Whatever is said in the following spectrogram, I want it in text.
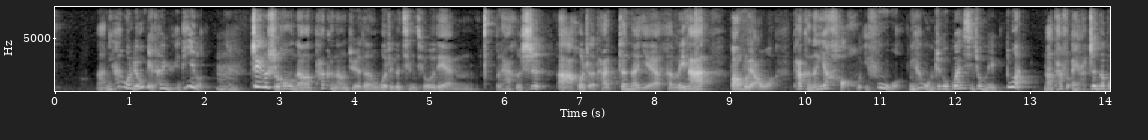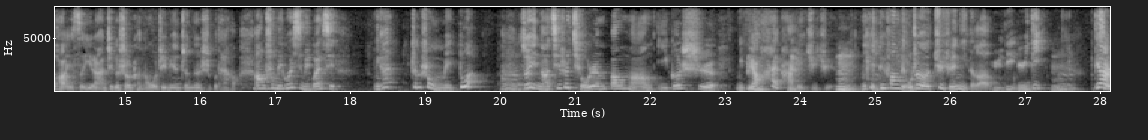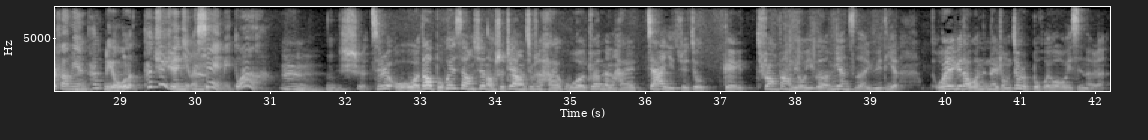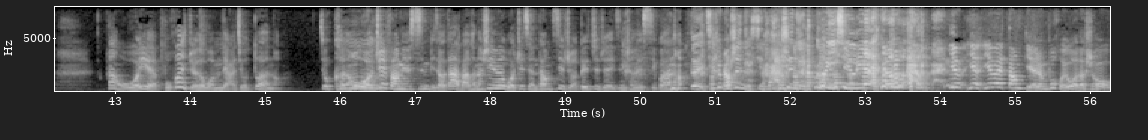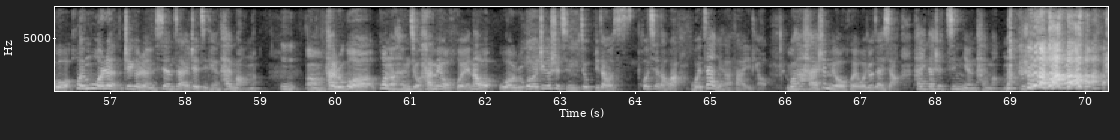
啊，你看我留给他余地了。嗯，这个时候呢，他可能觉得我这个请求有点不太合适啊，或者他真的也很为难，帮不了我，他可能也好回复我。你看我们这个关系就没断。那他说，哎呀，真的不好意思，依然这个事儿可能我这边真的是不太好。啊，我说没关系，没关系。你看这个事儿我们没断。嗯嗯。所以呢，其实求人帮忙，一个是你不要害怕被拒绝。嗯。你给对方留着拒绝你的余地。余地。嗯。第二方面，他留了，他拒绝你了，线也没断啊。嗯嗯，是。其实我我倒不会像薛老师这样，就是还我专门还加一句，就给双方留一个面子的余地。我也遇到过那种就是不回我微信的人。但我也不会觉得我们俩就断了，就可能我这方面心比较大吧，可能是因为我之前当记者被拒绝已经成为习惯了。对，其实不是你心大，是你 刻意训练。因为因因为当别人不回我的时候，我会默认这个人现在这几天太忙了。嗯嗯，他如果过了很久还没有回，那我我如果这个事情就比较迫切的话，我会再给他发一条。如果他还是没有回，我就在想，他应该是今年太忙了。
